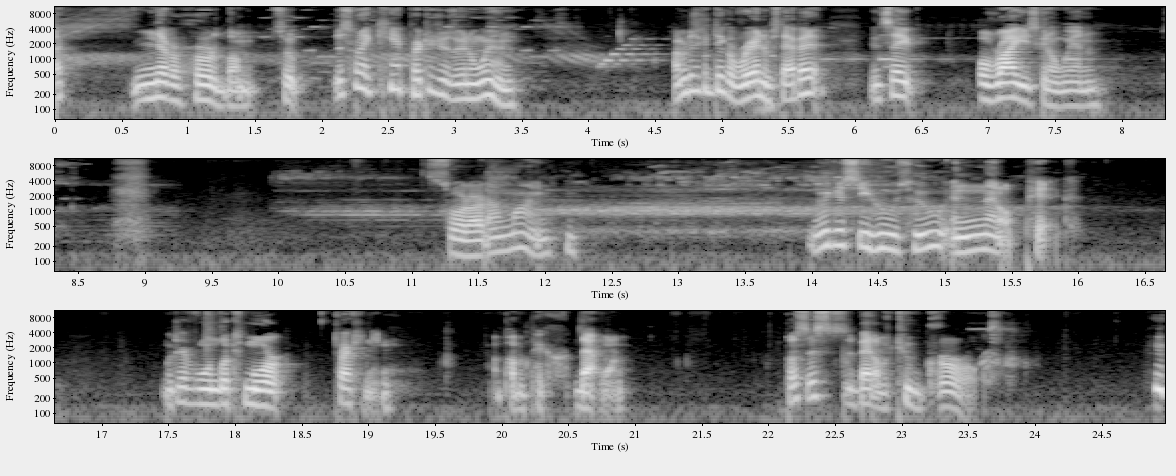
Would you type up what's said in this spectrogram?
I've never heard of them. So this one I can't predict who's gonna win. I'm just gonna take a random stab at it and say Orie's gonna win. Sword Art Online. Let me just see who's who, and then I'll pick. Whichever one looks more threatening. I'll probably pick that one. Plus, this is a battle of two girls.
